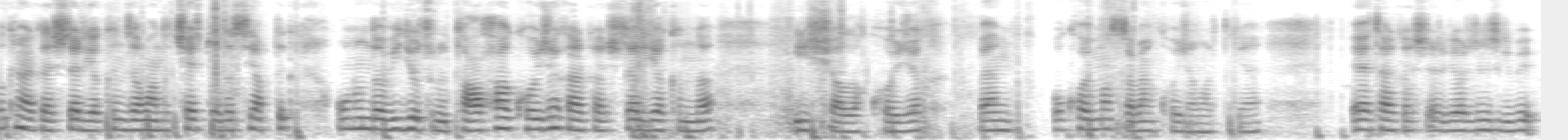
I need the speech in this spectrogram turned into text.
Bakın arkadaşlar yakın zamanda chest odası yaptık. Onun da videosunu Talha koyacak arkadaşlar yakında. İnşallah koyacak. Ben o koymazsa ben koyacağım artık ya. Evet arkadaşlar gördüğünüz gibi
